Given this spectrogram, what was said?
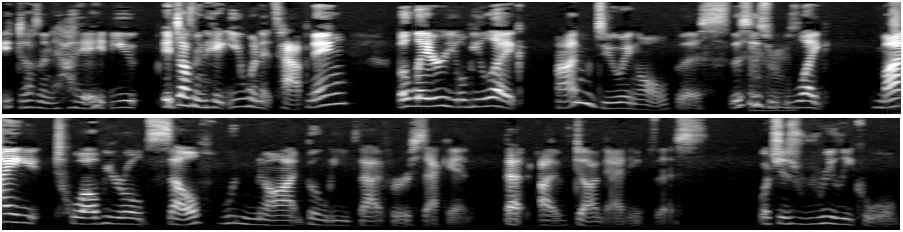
it doesn't hate you. It doesn't hate you when it's happening, but later you'll be like, I'm doing all of this. This is mm-hmm. like my 12 year old self would not believe that for a second that I've done any of this, which is really cool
